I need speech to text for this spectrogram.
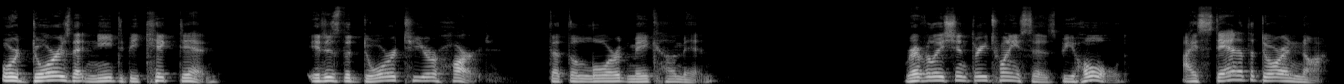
or doors that need to be kicked in, it is the door to your heart that the Lord may come in. Revelation 3:20 says, "Behold, I stand at the door and knock.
